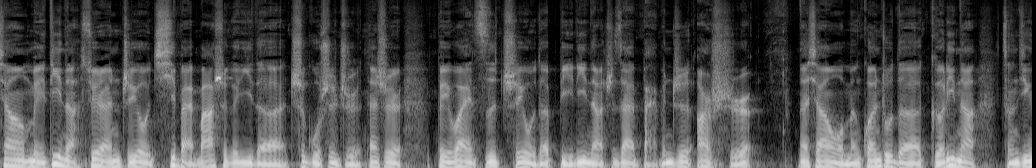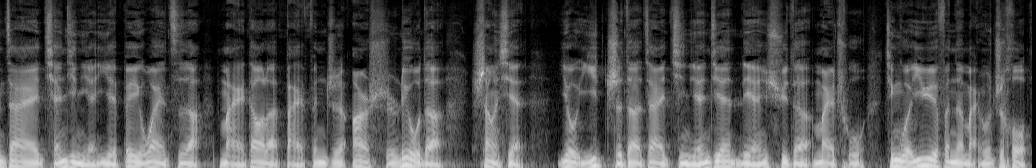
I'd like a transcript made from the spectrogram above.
像美的呢，虽然只有七百八十个亿的持股市值，但是被外资持有的比例呢是在百分之二十。那像我们关注的格力呢，曾经在前几年也被外资啊买到了百分之二十六的上限。又一直的在几年间连续的卖出，经过一月份的买入之后，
